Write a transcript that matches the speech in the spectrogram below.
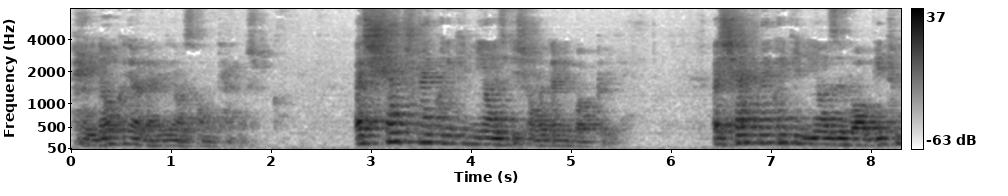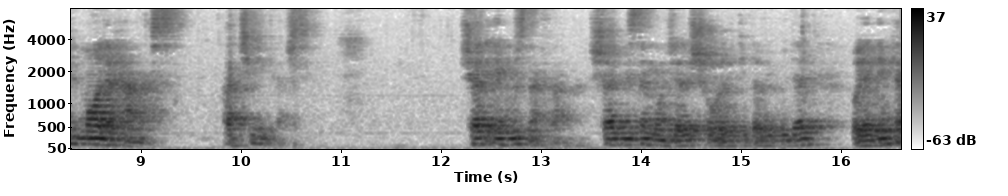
پیدا کنیم و برای نیازهامون تلاش بکنیم. و شک نکنید که نیازی که شما دارید واقعیه و شک نکنید که نیاز واقعیتون مال هم است. از چی میترسید شاید امروز نفهم شاید مثل ماجرا شعر کتابی بوده باید نیم که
